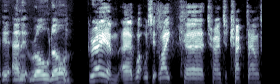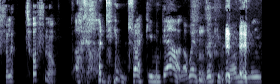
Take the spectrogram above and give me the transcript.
and it rolled on. Graham, uh, what was it like uh, trying to track down Philip Tufnell? I didn't track him down. I went looking for him. I mean,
